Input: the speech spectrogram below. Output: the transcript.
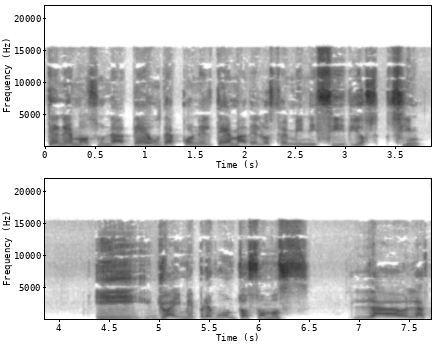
tenemos una deuda con el tema de los feminicidios. y yo ahí me pregunto, somos las,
